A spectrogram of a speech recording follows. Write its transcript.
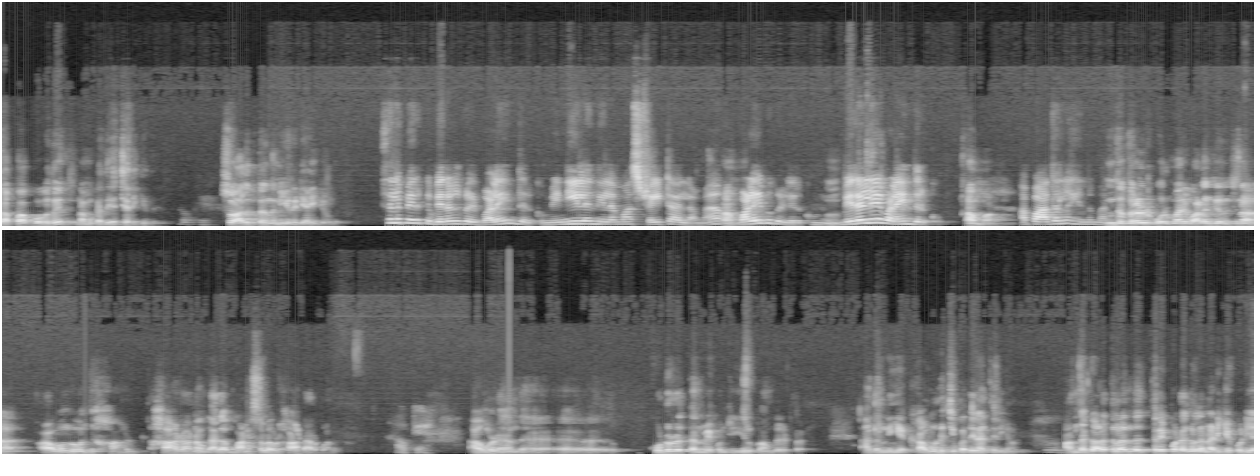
தப்பாக போகுது நமக்கு அது எச்சரிக்குது. ஸோ அதுக்கு தகுந்து நீங்கள் ரெடி ஆகிக்கோங்க சில பேருக்கு விரல்கள் வளைந்து இருக்குமே நீல நீளமா ஸ்ட்ரைட்டா இல்லாம ஆமா. வளைவுகள் இருக்கும். விரலே வளைந்து இருக்கும் ஆமாம் அப்ப அதெல்லாம் என்ன மாதிரி? இந்த விரல் ஒரு மாதிரி வளைஞ்சு இருந்துச்சுன்னா அவங்க வந்து ஹார்ட் ஹார்டானவங்க அதாவது மனசளவில் ஹார்டாக இருப்பாங்க. ஓகே அவங்களோட அந்த கொடூரத்தன்மை கொஞ்சம் இருக்கும் அவங்ககிட்ட. அதை நீங்கள் கவனித்து பார்த்தீங்கன்னா தெரியும். அந்த காலத்தில் அந்த திரைப்படங்களில் நடிக்கக்கூடிய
